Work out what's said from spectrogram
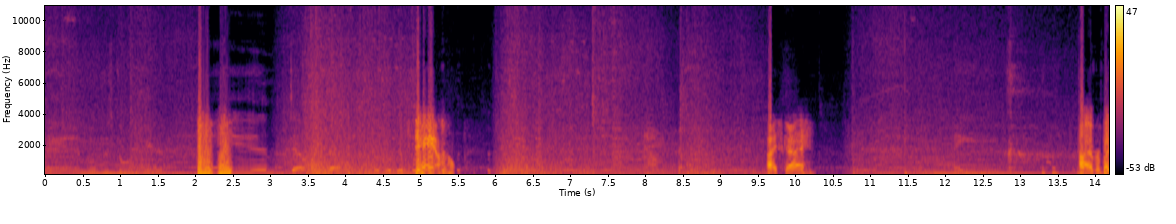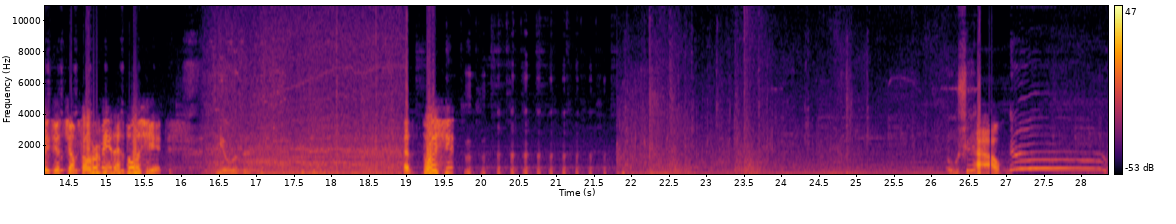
And we'll just go in here. Mm-hmm. And down like that. Damn. Hi, Sky. Hey, Oh, everybody just jumps over me? That's bullshit. deal with it. That's bullshit. Oh shit! Ow. No!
